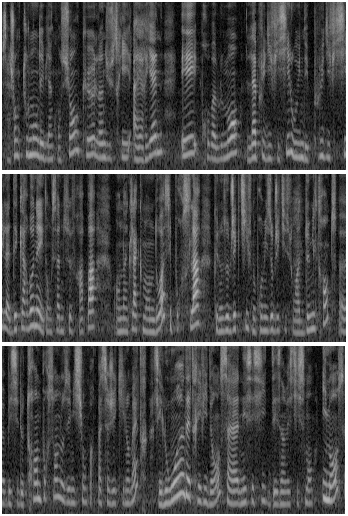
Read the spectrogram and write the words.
sachant que tout le monde est bien conscient que l'industrie aérienne est probablement la plus difficile ou une des plus difficiles à décarboner. Donc ça ne se fera pas en un claquement de doigts. C'est pour cela que nos objectifs, nos premiers objectifs sont à 2030, euh, baisser de 30% nos émissions par passager kilomètre. C'est loin d'être évident, ça nécessite des investissements immenses.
